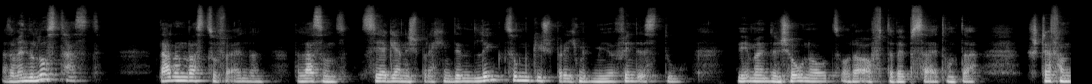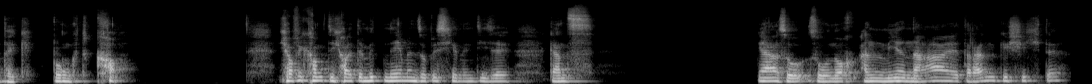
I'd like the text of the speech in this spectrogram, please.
Also wenn du Lust hast, daran was zu verändern, dann lass uns sehr gerne sprechen. Den Link zum Gespräch mit mir findest du wie immer in den Show Notes oder auf der Website unter stefanbeck.com. Ich hoffe, ich konnte dich heute mitnehmen, so ein bisschen in diese ganz, ja, so, so noch an mir nahe dran Geschichte.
